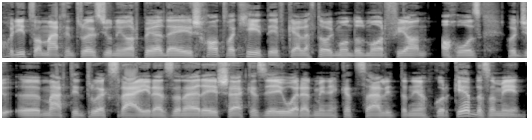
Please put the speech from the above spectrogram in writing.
hogy itt van Martin Truex Jr. példája, és 6 vagy 7 év kellett, ahogy mondod Morfian, ahhoz, hogy Martin Truex ráérezzen erre, és elkezdje jó eredményeket szállítani, akkor kérdezem én,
